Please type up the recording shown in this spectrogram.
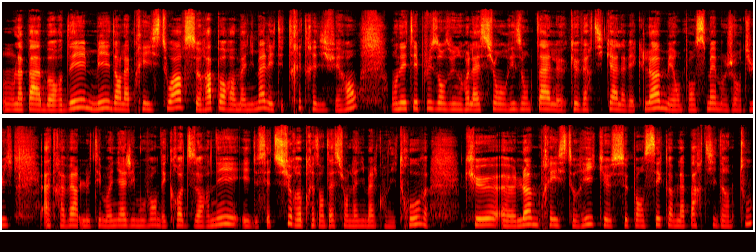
on l'a pas abordé, mais dans la préhistoire, ce rapport homme-animal était très très différent. On était plus dans une relation horizontale que verticale avec l'homme, et on pense même aujourd'hui, à travers le témoignage émouvant des grottes ornées et de cette surreprésentation de l'animal qu'on y trouve, que euh, l'homme préhistorique se pensait comme la partie d'un tout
